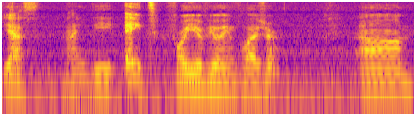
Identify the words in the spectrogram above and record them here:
yes, 98 for your viewing pleasure. Um,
